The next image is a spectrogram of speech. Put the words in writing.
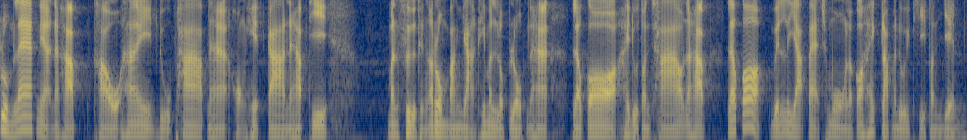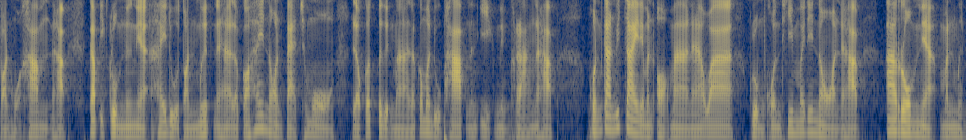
กลุ่มแรกเนี่ยนะครับเขาให้ดูภาพนะฮะของเหตุการณ์นะครับที่มันสื่อถึงอารมณ์บางอย่างที่มันลบๆนะฮะแล้วก็ให้ดูตอนเช้านะครับ แล้วก็เว้นระยะ 8 ชั่วโมง แล้วก็ให้กลับมาดูอีกทีตอนเย็นตอนหัวค่ำนะครับ กับอีกกลุ่มหนึ่งเนี่ยให้ดูตอนมืดนะฮะ แล้วก็ให้นอน 8 ชั่วโมง แล้วก็ตื่นมาแล้วก็มาดูภาพนั้นอีก 1 ครั้งนะครับ ผลการวิจัยเนี่ยมันออกมานะว่ากลุ่มคนที่ไม่ได้นอนนะครับอารมณ์เนี่ยมันเหมือน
